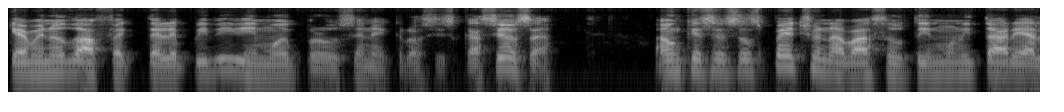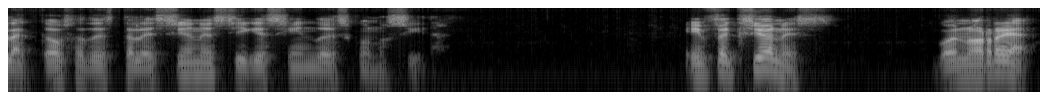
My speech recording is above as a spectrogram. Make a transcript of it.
que a menudo afecta el epidídimo y produce necrosis gaseosa. Aunque se sospecha una base autoinmunitaria, la causa de estas lesiones sigue siendo desconocida. Infecciones. Gonorrea.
